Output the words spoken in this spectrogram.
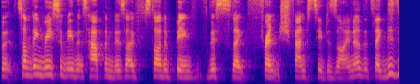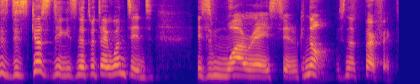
But something recently that's happened is I've started being this like French fantasy designer that's like, this is disgusting, it's not what I wanted. It's moire silk. No, it's not perfect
